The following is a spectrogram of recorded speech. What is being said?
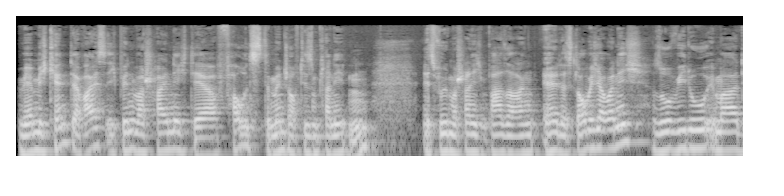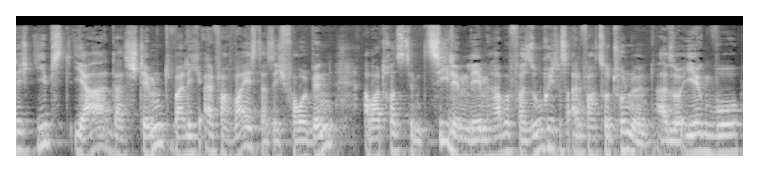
Wer mich kennt, der weiß, ich bin wahrscheinlich der faulste Mensch auf diesem Planeten. Jetzt würden wahrscheinlich ein paar sagen, äh, das glaube ich aber nicht, so wie du immer dich gibst. Ja, das stimmt, weil ich einfach weiß, dass ich faul bin, aber trotzdem Ziele im Leben habe, versuche ich das einfach zu tunneln. Also irgendwo,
